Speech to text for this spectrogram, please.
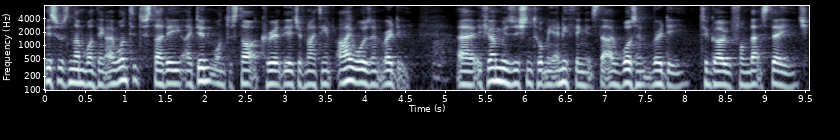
This was the number one thing. I wanted to study. I didn't want to start a career at the age of 19. I wasn't ready. Uh, if young musician taught me anything, it's that I wasn't ready to go from that stage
